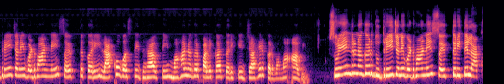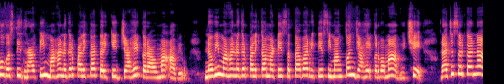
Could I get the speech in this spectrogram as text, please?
દુધરેજ અને વઢવાણને સંયુક્ત કરી લાખો વસ્તી ધરાવતી મહાનગરપાલિકા તરીકે જાહેર કરવામાં આવી. સુરેન્દ્રનગર, દુધરેજ અને વઢવાણને સંયુક્ત રીતે લાખો વસ્તી ધરાવતી મહાનગરપાલિકા તરીકે જાહેર કરાવવામાં આવ્યું. નવી મહાનગરપાલિકા માટે સત્તાવાર રીતે સીમાંકન જાહેર કરવામાં આવ્યું છે. રાજ્ય સરકારના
